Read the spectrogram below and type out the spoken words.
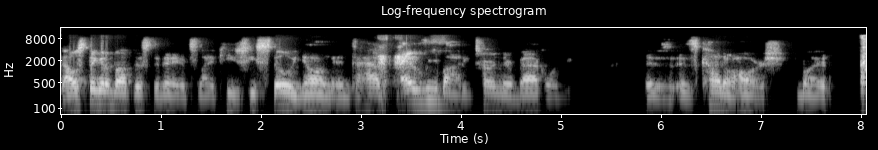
I was thinking about this today. It's like he's he's still young, and to have everybody turn their back on you is is kind of harsh. But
